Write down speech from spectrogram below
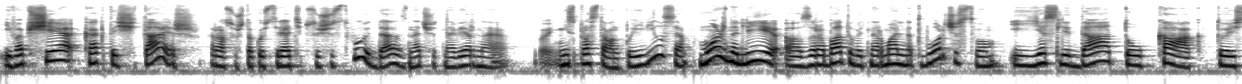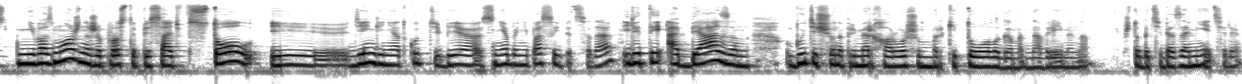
И вообще, как ты считаешь, раз уж такой стереотип существует, да, значит, наверное, неспроста он появился. Можно ли э, зарабатывать нормально творчеством? И если да, то как? То есть невозможно же просто писать в стол, и деньги ниоткуда тебе с неба не посыпятся, да? Или ты обязан быть еще, например, хорошим маркетологом одновременно? Чтобы тебя заметили?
